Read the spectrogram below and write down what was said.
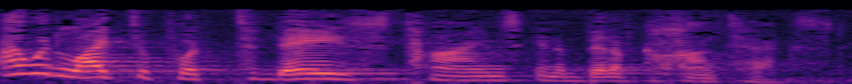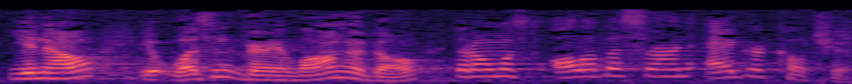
I would like to put today's times in a bit of context. You know, it wasn't very long ago that almost all of us are in agriculture.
